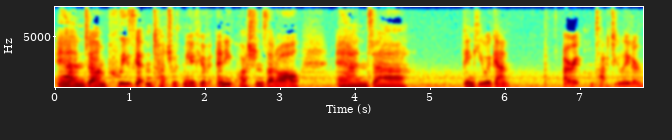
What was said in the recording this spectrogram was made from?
And um, please get in touch with me if you have any questions at all. And uh, thank you again. All right, I'll talk to you later.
